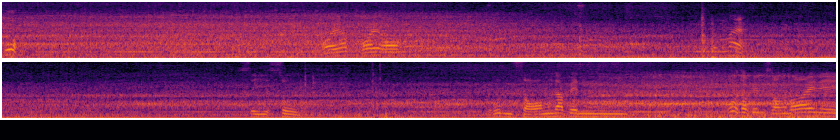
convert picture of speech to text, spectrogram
โอ้ถอยครับถอยออกแม่สี่สูบรุ่น สองถ้าเป็นโอ้ถ้าเป็นสองร้อยนี่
